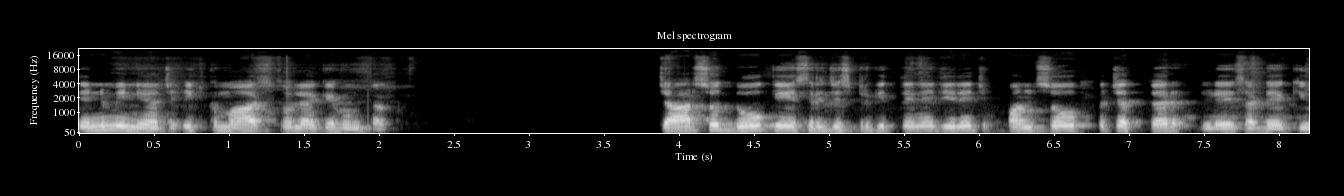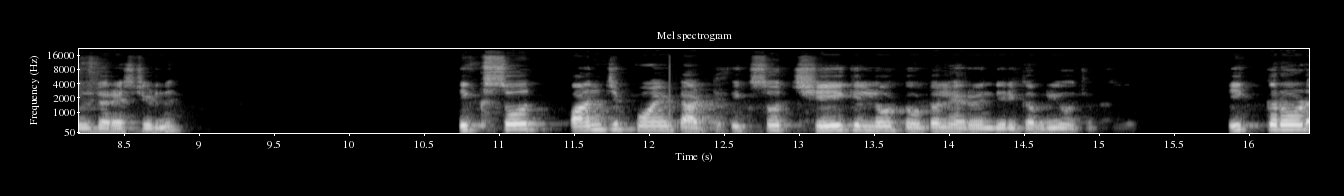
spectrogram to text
3 ਮਹੀਨਿਆਂ 'ਚ 1 ਮਾਰਚ ਤੋਂ ਲੈ ਕੇ ਹੁਣ ਤੱਕ 402 ਕੇਸ ਰਜਿਸਟਰ ਕੀਤੇ ਨੇ, ਜਿਹਦੇ ਚ 575 ਜਿਹੜੇ ਸਾਡੇ ਅਕਿਊਜ਼ਡ ਅਰੈਸਟਡ ਨੇ। 105.8 106 ਕਿਲੋ ਟੋਟਲ ਹੈਰੋਇਨ ਦੀ ਰਿਕਵਰੀ ਹੋ ਚੁੱਕੀ ਹੈ। 1 ਕਰੋੜ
